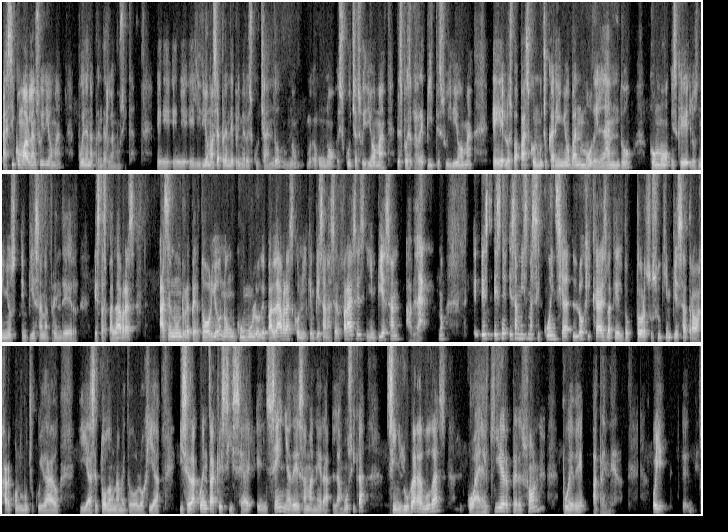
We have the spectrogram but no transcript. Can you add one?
así como hablan su idioma, pueden aprender la música. Eh, eh, el idioma se aprende primero escuchando, ¿no? Uno escucha su idioma, después repite su idioma. los papás con mucho cariño van modelando cómo es que los niños empiezan a aprender estas palabras hacen un repertorio, ¿no? Un cúmulo de palabras con el que empiezan a hacer frases y empiezan a hablar, ¿no? Es, esa misma secuencia lógica es la que el doctor Suzuki empieza a trabajar con mucho cuidado y hace toda una metodología y se da cuenta que si se enseña de esa manera la música, sin lugar a dudas, cualquier persona puede aprender. Oye,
